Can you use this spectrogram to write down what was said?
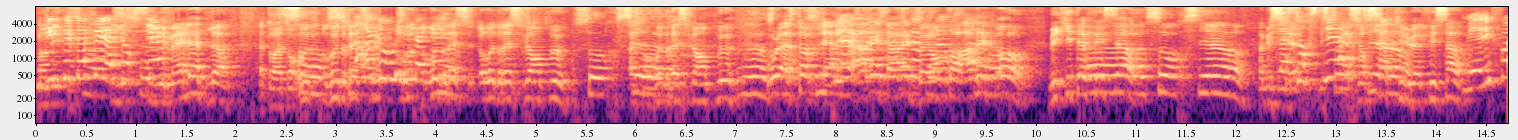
Mais qu'est-ce que t'as fait la il- sorcière Il est malade là. Attends, attends, redresse-le. Arrête de bouger ta tête. redresse- Redresse-le un peu. Sorcière Attends, redresse-le un peu. Ah, Oula, stop, arrête, stop, arrête, stop, arrête, stop, Valentin, stop, arrête. Oh, mais qui t'a fait Ah, ça sorcière Ah, mais La c'est mais sorcière. c'est la sorcière qui lui a fait ça. Mais elle est folle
